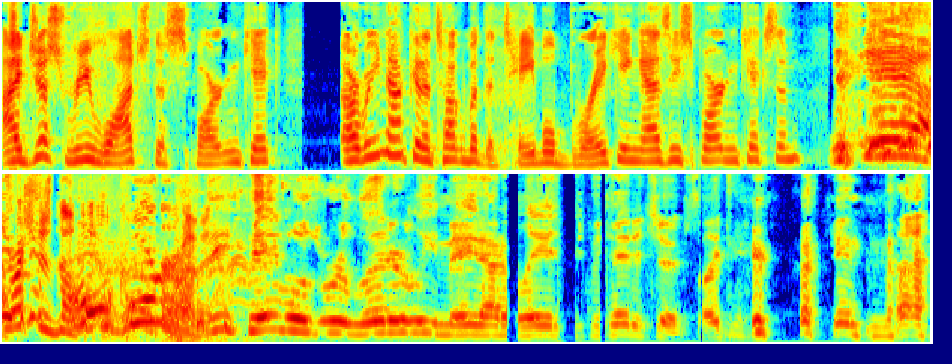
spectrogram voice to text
I just rewatched the Spartan kick. Are we not going to talk about the table breaking as he Spartan kicks him? Yeah. crushes the whole corner of it. These tables were literally made out of Lay's potato chips. Like they're fucking not.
